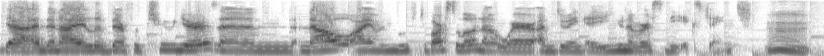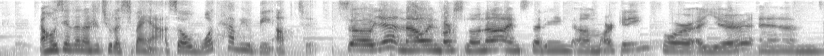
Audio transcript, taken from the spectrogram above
Yeah, and then I lived there for two years, and now I am moved to Barcelona, where I'm doing a university exchange. 然后现在呢是去了西班牙。So what have you been up to? So yeah, now in Barcelona, I'm studying um, marketing for a year, and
